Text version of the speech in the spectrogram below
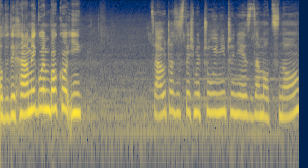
Oddychamy głęboko i cały czas jesteśmy czujni, czy nie jest za mocno.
